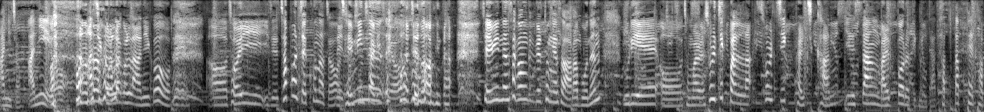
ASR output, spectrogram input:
아니죠. 아니에요. 아직 골라골라 아니고, 네. 어, 저희 이제 첫 번째 코너죠. 네, 차리세요. 죄송합니다. 재밌는 상황극을 통해서 알아보는 우리의, 어, 정말 솔직 발라, 솔직 발칙한 일상 말버릇입니다. 답답해 답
